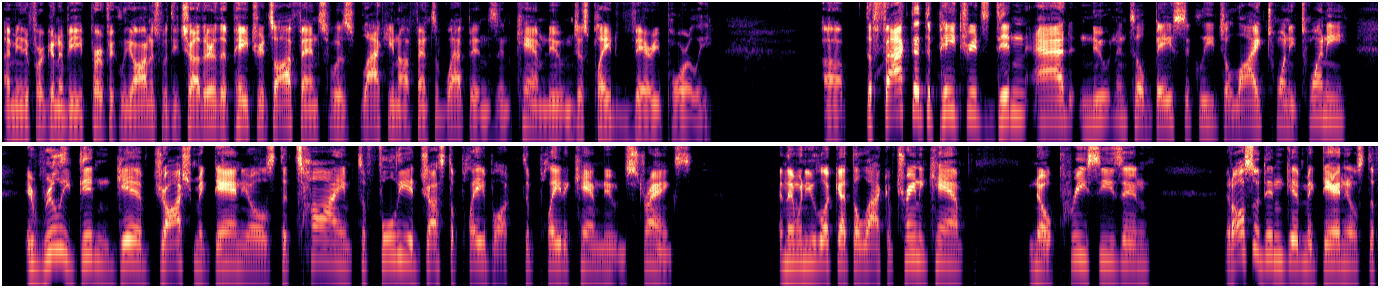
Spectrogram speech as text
I mean, if we're going to be perfectly honest with each other, the Patriots' offense was lacking offensive weapons, and Cam Newton just played very poorly. Uh, the fact that the Patriots didn't add Newton until basically July 2020, it really didn't give Josh McDaniels the time to fully adjust the playbook to play to Cam Newton's strengths. And then when you look at the lack of training camp, no preseason. It also didn't give McDaniels the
